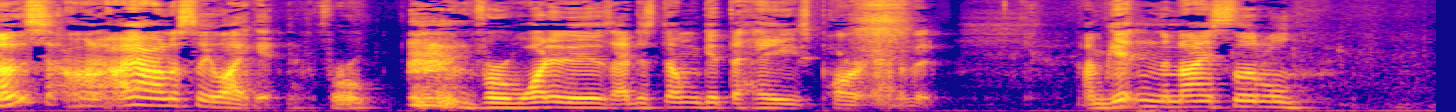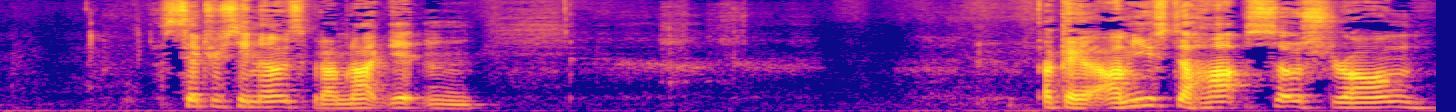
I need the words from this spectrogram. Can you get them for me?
No, this I honestly like it for for what it is. I just don't get the haze part out of it. I'm getting the nice little citrusy notes, but I'm not getting. Okay, I'm used to hops so strong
